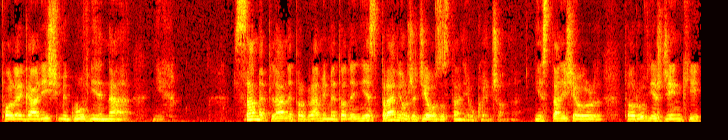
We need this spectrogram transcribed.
polegaliśmy głównie na nich. Same plany, programy, metody nie sprawią, że dzieło zostanie ukończone. Nie stanie się to również dzięki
